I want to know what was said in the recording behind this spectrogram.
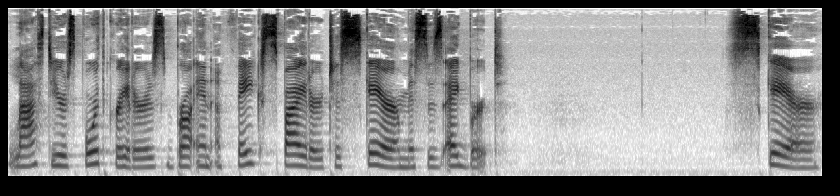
Last year's fourth graders brought in a fake spider to scare Mrs. Egbert. Scare.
